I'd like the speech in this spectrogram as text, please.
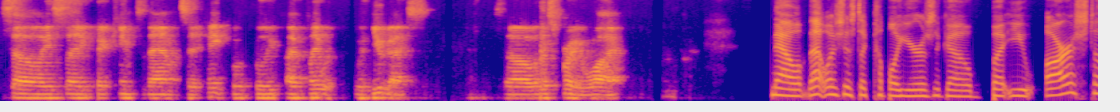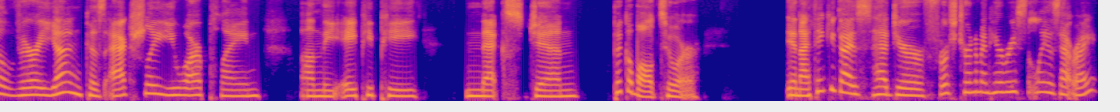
so it's like I came to them and said, "Hey, cool, cool, I play with with you guys." So that's probably why. Now, that was just a couple years ago, but you are still very young because actually you are playing on the APP Next Gen Pickleball Tour. And I think you guys had your first tournament here recently. Is that right?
